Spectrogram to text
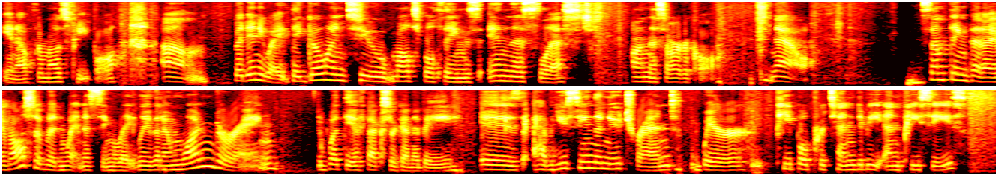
you know for most people. Um, but anyway they go into multiple things in this list on this article. Now something that i've also been witnessing lately that i'm wondering what the effects are going to be is have you seen the new trend where people pretend to be npcs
